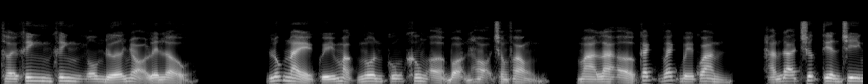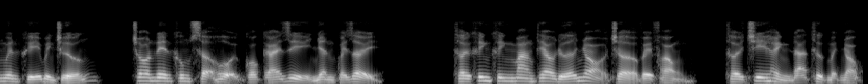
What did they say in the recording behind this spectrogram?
thời khinh khinh ôm đứa nhỏ lên lầu. Lúc này quý mặc nôn cũng không ở bọn họ trong phòng, mà là ở cách vách bế quan, hắn đã trước tiên tri nguyên khí bình chướng, cho nên không sợ hội có cái gì nhân quấy rầy. Thời khinh khinh mang theo đứa nhỏ trở về phòng, thời chi hành đã thực mệt nhọc,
